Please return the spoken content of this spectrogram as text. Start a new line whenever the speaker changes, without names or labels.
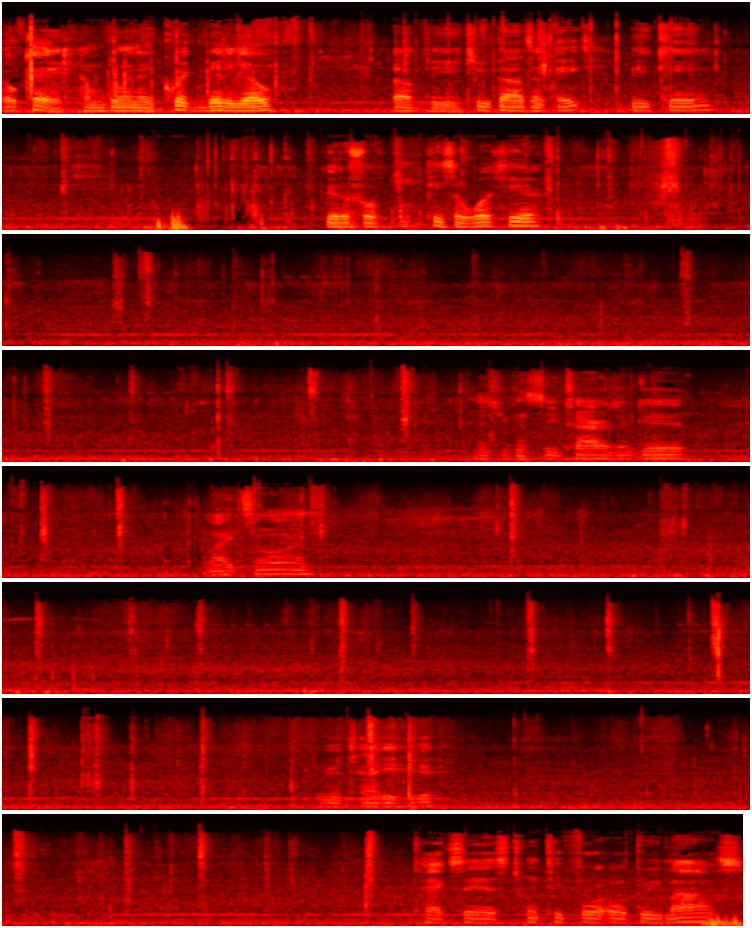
Okay, I'm doing a quick video of the 2008 B King. Beautiful piece of work here. As you can see, tires are good. Lights on. Rear tire here. Tag says 2403 miles.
